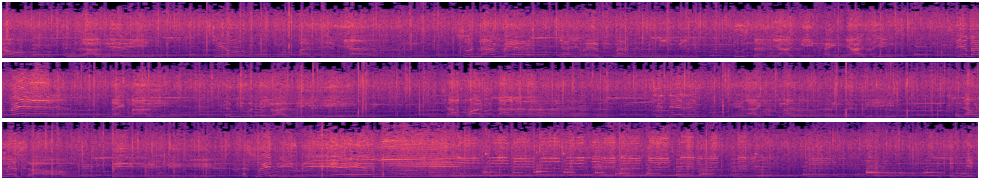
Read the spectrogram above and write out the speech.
တောင်ခူလာခဲ့ပြီချစ်ဦးသူပန်းစင်များမှုဆွလမ်းမဲကြရွယ်မှန်းမိသည်သူဆံမြကေခိုင်ညာစီစင်မပေးနိုင်ပါပြီတမျိုးတရွာစီချာကွာလှမ်းချစ်တဲ့သူငယ်ကကျွမ်းစီရောက်လက်ဆောင်ပေးအဆွေးတည်စေမည်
